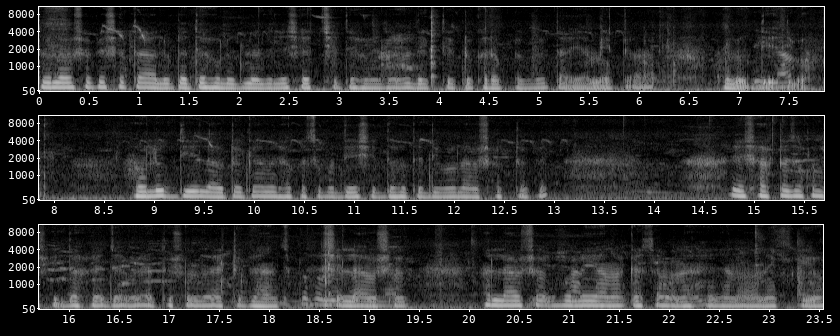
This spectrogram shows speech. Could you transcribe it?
তো লাউ শাকের সাথে আলুটাতে হলুদ না দিলে স্বেচ্ছেতে হয়ে যাবে। দেখতে একটু খারাপ লাগবে তাই আমি একটা হলুদ দিয়ে দিব। হলুদ দিয়ে লাউটাকে আমি ঢাকা চাপা দিয়ে সিদ্ধ হতে দিব লাউ শাকটাকে। এই শাকটা যখন সিদ্ধ হয়ে যাবে এত সুন্দর একটা ঘ্রাণ সে লাউ শাক। আর লাউ শাক বলেই আমার কাছে মনে হয় যেন অনেক প্রিয়।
